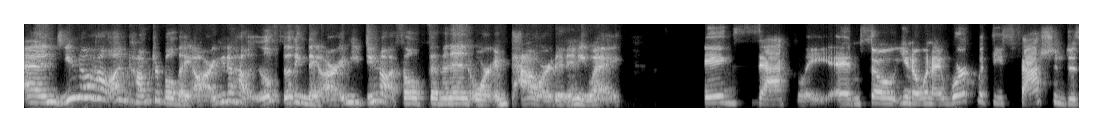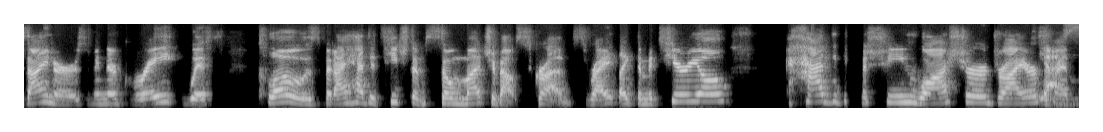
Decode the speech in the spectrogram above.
and you know how uncomfortable they are. You know how they are and you do not feel feminine or empowered in any way. Exactly. And so you know when i work with these fashion designers i mean they're great with clothes but i had to teach them so much about scrubs right? Like the material had to be machine washer dryer yes. friendly.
